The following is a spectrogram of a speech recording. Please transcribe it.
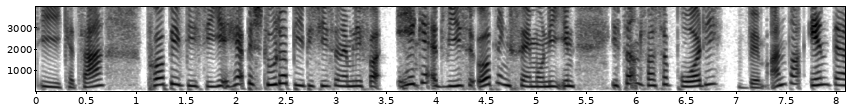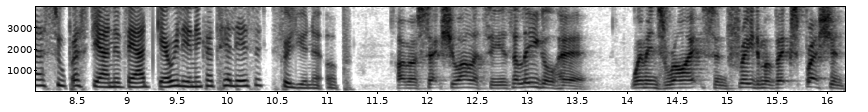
i Katar på BBC. Her beslutter BBC sig nemlig for ikke at vise åbningsceremonien. I stedet for så bruger de hvem andre end deres superstjerne vært Gary Lineker til at læse følgende op. Homosexuality is illegal here. Women's rights and freedom of expression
